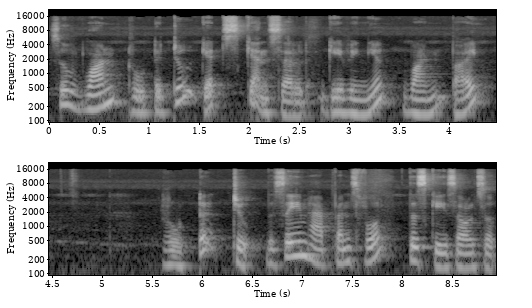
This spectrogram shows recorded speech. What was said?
So 1 root 2 gets cancelled giving you 1 by root 2. The same happens for this case also.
